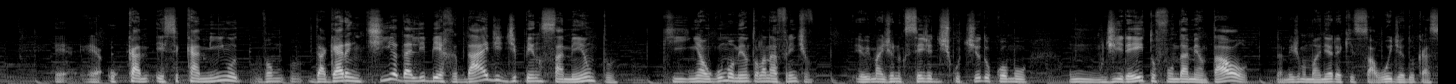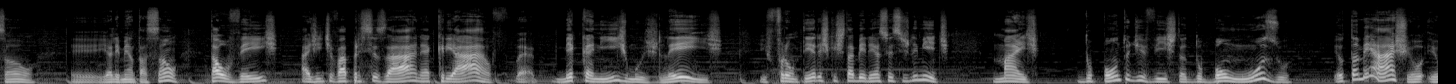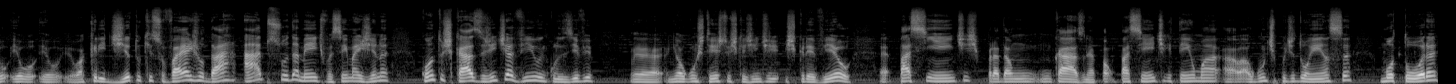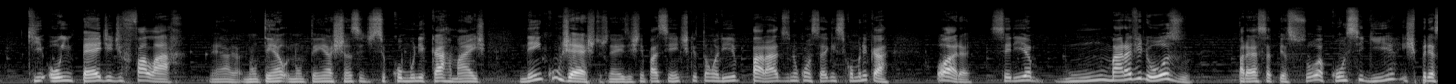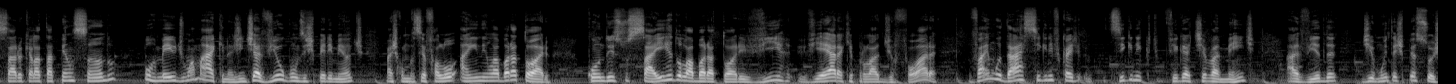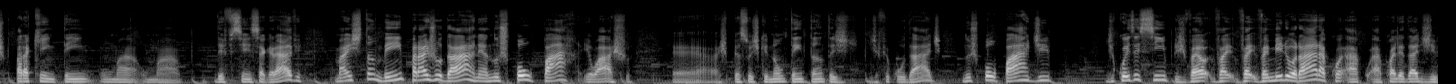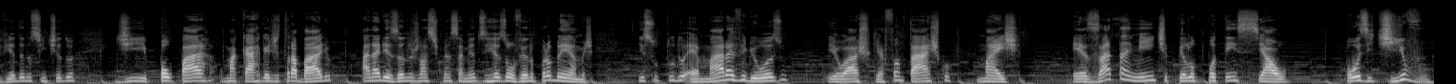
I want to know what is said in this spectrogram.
é, é, o, esse caminho vamos, da garantia da liberdade de pensamento, que em algum momento lá na frente eu imagino que seja discutido como um direito fundamental, da mesma maneira que saúde, educação e, e alimentação, talvez a gente vá precisar né, criar é, mecanismos, leis e fronteiras que estabeleçam esses limites. Mas, do ponto de vista do bom uso, eu também acho, eu, eu, eu, eu, acredito que isso vai ajudar absurdamente. Você imagina quantos casos, a gente já viu, inclusive, é, em alguns textos que a gente escreveu, é, pacientes, para dar um, um, caso, né? paciente que tem uma, algum tipo de doença motora que o impede de falar. Né? Não, tem, não tem a chance de se comunicar mais, nem com gestos. Né? Existem pacientes que estão ali parados e não conseguem se comunicar. Ora, seria maravilhoso para essa pessoa conseguir expressar o que ela está pensando por meio de uma máquina. A gente já viu alguns experimentos, mas como você falou, ainda em laboratório. Quando isso sair do laboratório e vir, vier aqui para o lado de fora, vai mudar significativamente a vida de muitas pessoas. Para quem tem uma, uma deficiência grave, mas também para ajudar, né, nos poupar, eu acho, é, as pessoas que não têm tantas dificuldades, nos poupar de, de coisas simples. Vai, vai, vai, vai melhorar a, a, a qualidade de vida no sentido de poupar uma carga de trabalho analisando os nossos pensamentos e resolvendo problemas. Isso tudo é maravilhoso, eu acho que é fantástico, mas exatamente pelo potencial positivo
